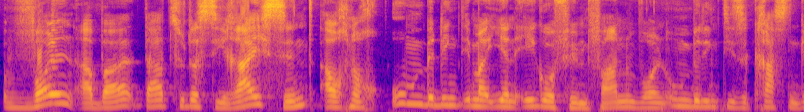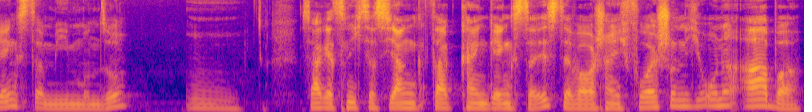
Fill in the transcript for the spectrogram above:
wollen aber dazu, dass sie reich sind, auch noch unbedingt immer ihren Ego-Film fahren und wollen unbedingt diese krassen Gangster-Mimen und so. Ich sage jetzt nicht, dass Young Thug kein Gangster ist, der war wahrscheinlich vorher schon nicht ohne, aber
